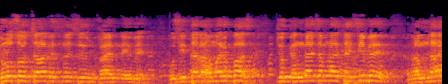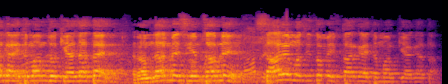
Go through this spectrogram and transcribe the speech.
204 रेजिडेंशियल स्कूल कायम नहीं हुए। उसी तरह हमारे पास जो गंगा जमुना तहसीब है, रमज़ान का अहतमाम जो किया जाता है, रमज़ान में सीएम साहब ने सारे मस्जिदों में इफ्तार का अहतमाम किया गया था।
